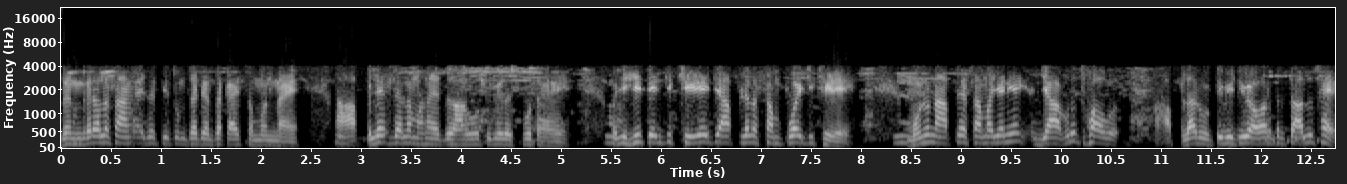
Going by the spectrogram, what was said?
धनगराला सांगायचं ती तुमचा त्यांचा काय संबंध नाही. आपल्यात त्यांना म्हणायचं अहो तुम्ही राजपूत आहे. म्हणजे ही त्यांची खेळी आहे ती आपल्याला संपवायची खेळी आहे. म्हणून आपल्या समाजाने जागृत व्हावं. आपला रोटी बिटी व्यवहार तर चालूच आहे.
